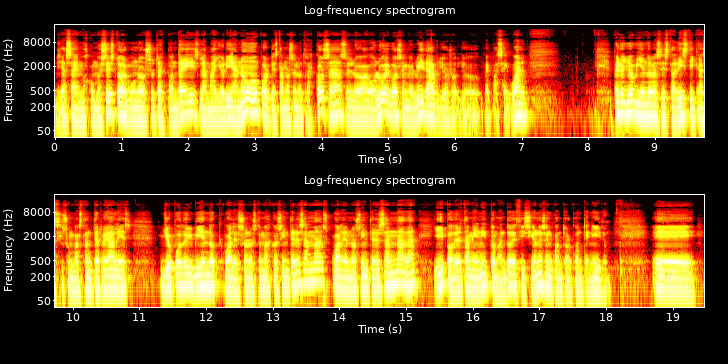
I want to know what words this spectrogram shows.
ya sabemos cómo es esto, algunos respondéis, la mayoría no, porque estamos en otras cosas, lo hago luego, se me olvida, yo, yo me pasa igual. Pero yo viendo las estadísticas, si son bastante reales, yo puedo ir viendo cuáles son los temas que os interesan más, cuáles no os interesan nada y poder también ir tomando decisiones en cuanto al contenido. Eh,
